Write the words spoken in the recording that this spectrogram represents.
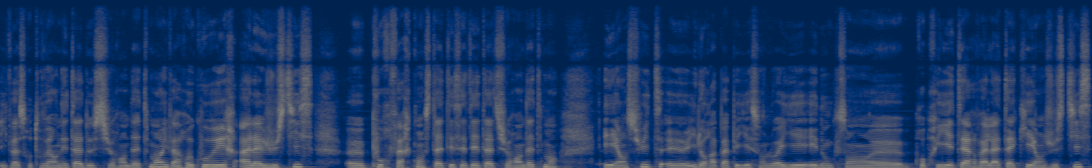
il va se retrouver en état de surendettement. Il va recourir à la justice euh, pour faire constater cet état de surendettement. Et ensuite, il n'aura pas payé son loyer et donc son propriétaire va l'attaquer en justice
